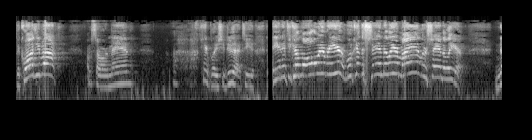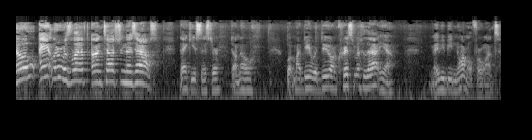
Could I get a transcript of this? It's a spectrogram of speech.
The Quasi Buck. I'm sorry, man. I can't believe she do that to you. And if you come all the way over here, look at the chandelier, my antler chandelier. No antler was left untouched in this house. Thank you, sister. Don't know what my deer would do on Christmas without you. Maybe be normal for once.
